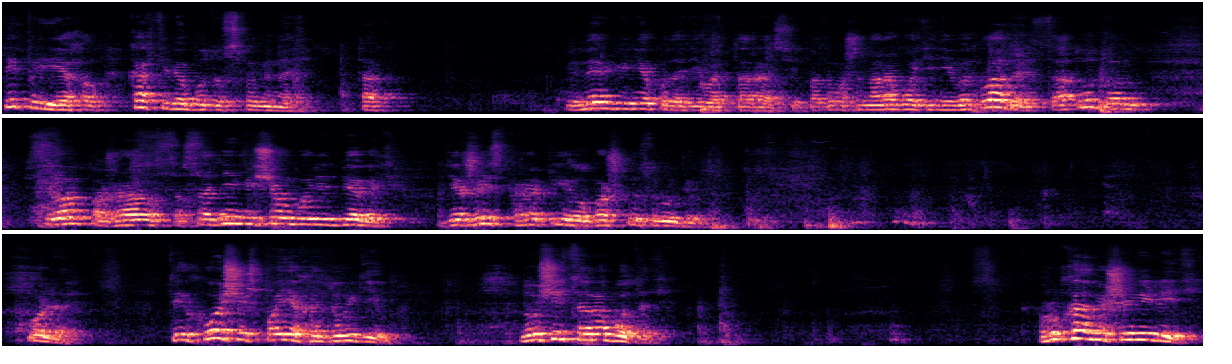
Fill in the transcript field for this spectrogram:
Ты приехал, как тебя будут вспоминать? Так, энергию некуда девать Тарасию, потому что на работе не выкладывается, а тут он, все, пожалуйста, с одним мечом будет бегать. Держись, крапива, башку срубим. Коля, ты хочешь поехать другим? Научиться работать? Руками шевелить?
